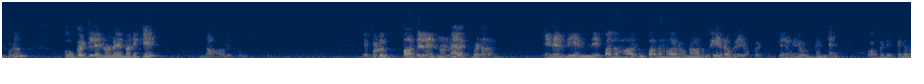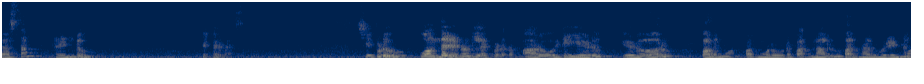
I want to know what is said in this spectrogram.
ఇప్పుడు ఒకటి ఎన్ని ఉన్నాయి మనకి? నాలుగు. ఇప్పుడు పదులు ఎన్ని ఉన్నాయి? లెక్క పెడదాం. ఎనిమిది ఎనిమిది పదహారు పదహారు నాలుగు ఇరవై ఒకటి. ఇరవై ఒకటి అంటే ఒకటి ఇక్కడ వేస్తాం రెండు ఇక్కడ వేస్తాం. సో ఇప్పుడు వంద రెండు ఉన్నాయి? లెక్క పెడతాం ఆరు ఒకటి ఏడు ఏడు ఆరు పదమూడు. పదమూడు ఒకటి పద్నాలుగు పద్నాలుగు రెండు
